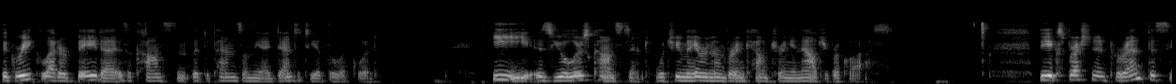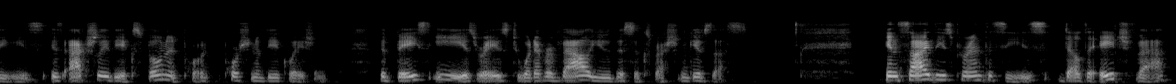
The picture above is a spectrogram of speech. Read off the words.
The Greek letter beta is a constant that depends on the identity of the liquid. E is Euler's constant, which you may remember encountering in algebra class. The expression in parentheses is actually the exponent por portion of the equation. The base e is raised to whatever value this expression gives us. Inside these parentheses, delta H vap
